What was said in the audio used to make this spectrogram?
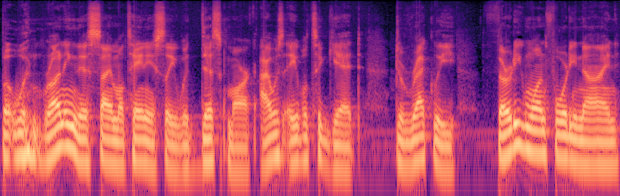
But when running this simultaneously with DiskMark, I was able to get directly 3149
